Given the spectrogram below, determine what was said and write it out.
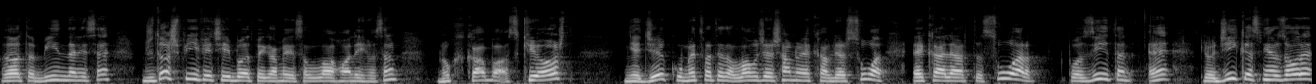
dhe do të bindeni se çdo shpifje që i bëhet pejgamberit sallallahu aleyhi vësallam nuk ka bazë. Kjo është një gjë ku me të vërtet Allahu xhelshanuhu e ka vlerësuar, e ka lartësuar pozitën e logjikës njerëzore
